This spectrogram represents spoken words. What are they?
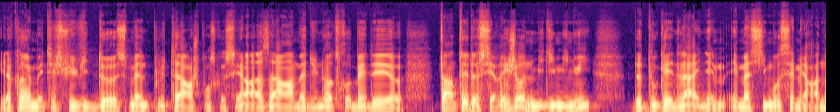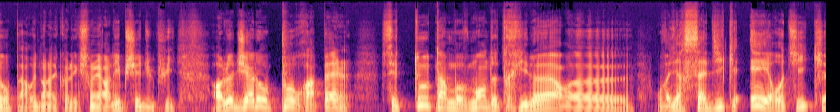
il a quand même été suivi deux semaines plus tard, je pense que c'est un hasard, hein, mais d'une autre BD euh, teintée de série jaune, Midi Minuit, de Doug Edline et, Massimo Semerano, paru dans la collection Air chez Dupuis. Alors le giallo, pour rappel, c'est tout un mouvement de thriller, euh, on va dire sadique et érotique,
